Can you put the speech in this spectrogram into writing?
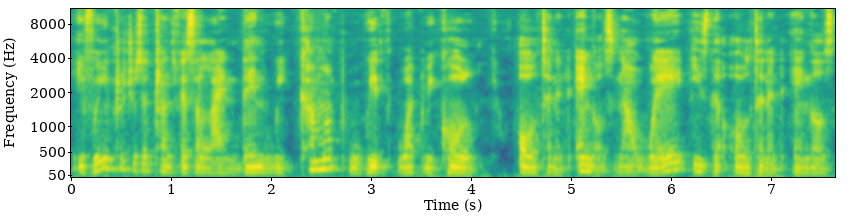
if we introduce a transversal line then we come up with what we call alternate angles. Now where is the alternate angles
